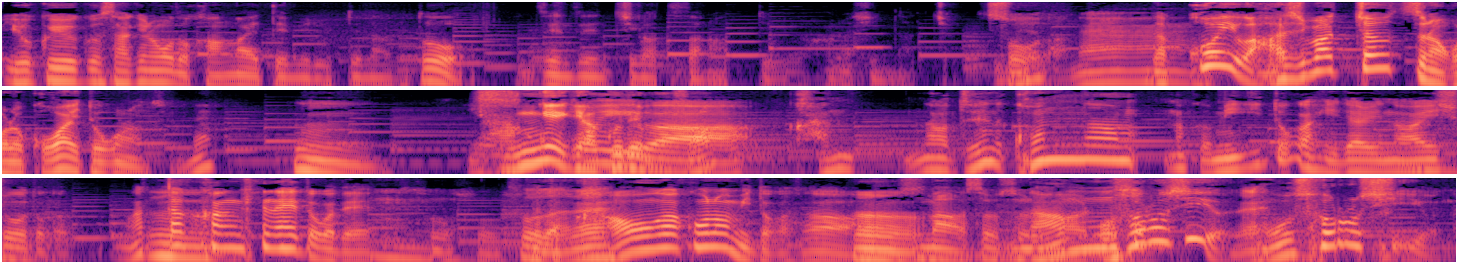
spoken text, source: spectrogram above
よくよく先のこと考えてみるってなると、全然違ってたなっていう話になっちゃう、そうだね。だから恋は始まっちゃうっつうのはこれ怖いとこなんですよね。うん。すんげえ逆でもさ。かんなんか全然こんな、なんか右とか左の相性とか、全く関係ないとこで、そうそうだね。顔が好みとかさ、うんまあ、そう、それもあるなんも恐ろしいよね。恐ろしいよね。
